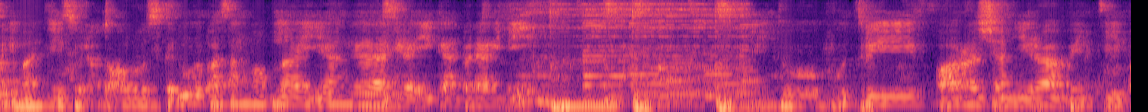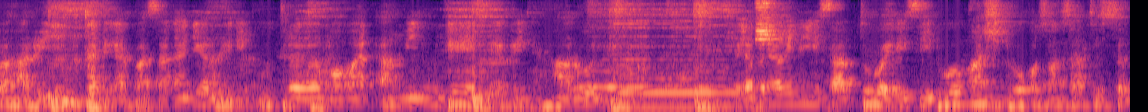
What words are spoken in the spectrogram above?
Di majlis oleh untuk urus kedua pasang mempelai yang uh, diraikan pada hari ini. Itu Putri Farah Syahira binti Bahari. Dan dengan pasangannya ini Putra Muhammad Aminuddin bin Harun. Pada pada hari ini Sabtu edisi 2 Mac 2019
